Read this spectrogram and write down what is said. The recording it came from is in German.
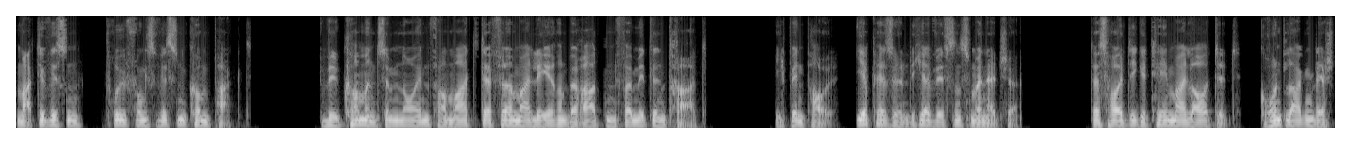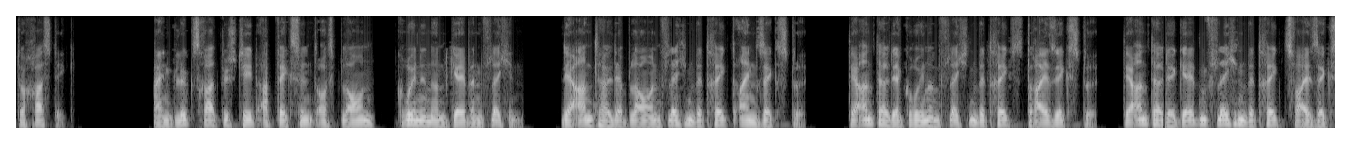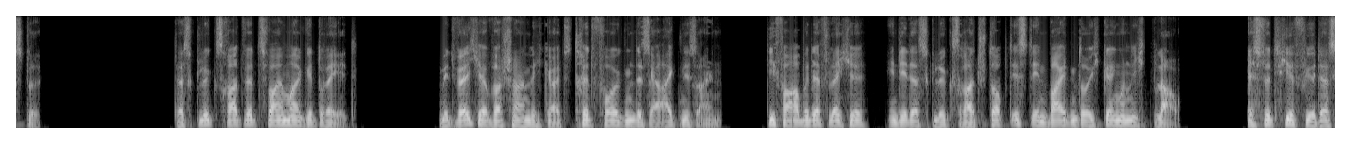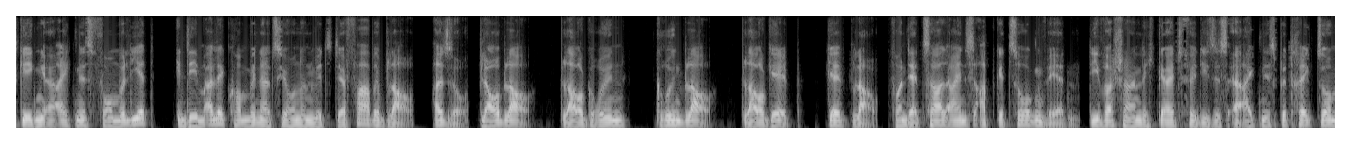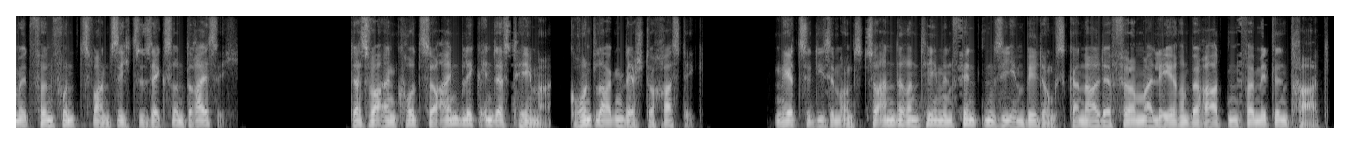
Mathewissen, Prüfungswissen kompakt. Willkommen zum neuen Format der Firma Lehren beraten vermitteln trat. Ich bin Paul, Ihr persönlicher Wissensmanager. Das heutige Thema lautet, Grundlagen der Stochastik. Ein Glücksrad besteht abwechselnd aus blauen, grünen und gelben Flächen. Der Anteil der blauen Flächen beträgt ein Sechstel. Der Anteil der grünen Flächen beträgt drei Sechstel. Der Anteil der gelben Flächen beträgt zwei Sechstel. Das Glücksrad wird zweimal gedreht. Mit welcher Wahrscheinlichkeit tritt folgendes Ereignis ein? Die Farbe der Fläche, in der das Glücksrad stoppt ist in beiden Durchgängen nicht blau. Es wird hierfür das Gegenereignis formuliert, indem alle Kombinationen mit der Farbe blau, also blau-blau, blau-grün, grün-blau, blau-gelb, gelb-blau, von der Zahl 1 abgezogen werden. Die Wahrscheinlichkeit für dieses Ereignis beträgt somit 25 zu 36. Das war ein kurzer Einblick in das Thema, Grundlagen der Stochastik. Mehr zu diesem und zu anderen Themen finden Sie im Bildungskanal der Firma Lehren beraten vermitteln trat.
